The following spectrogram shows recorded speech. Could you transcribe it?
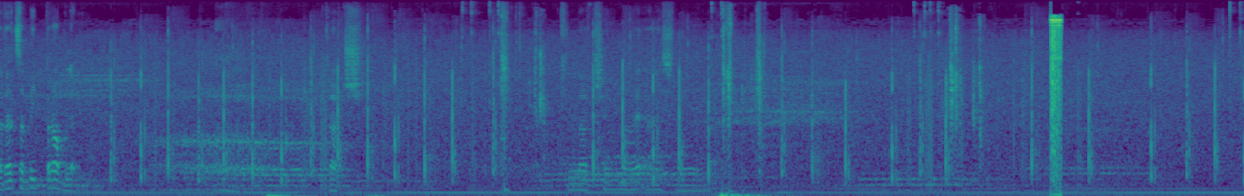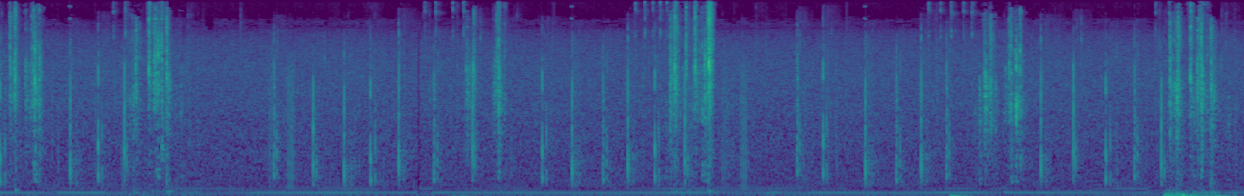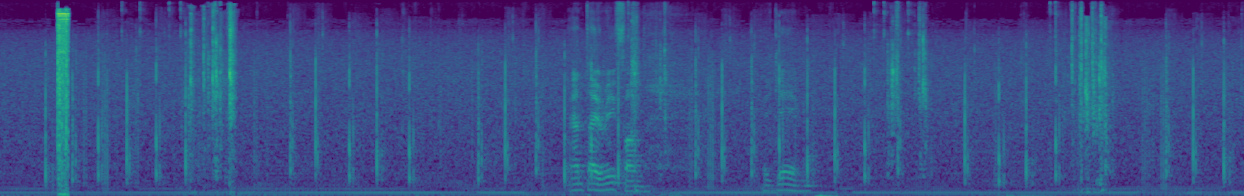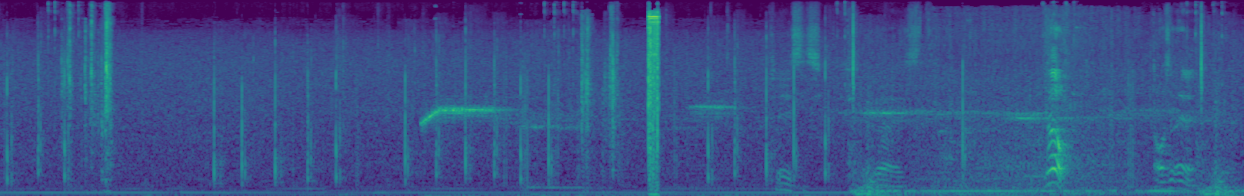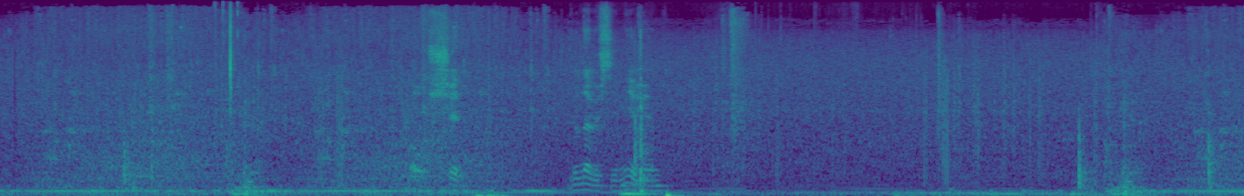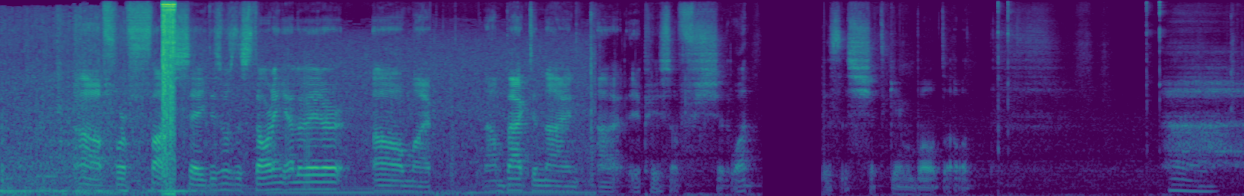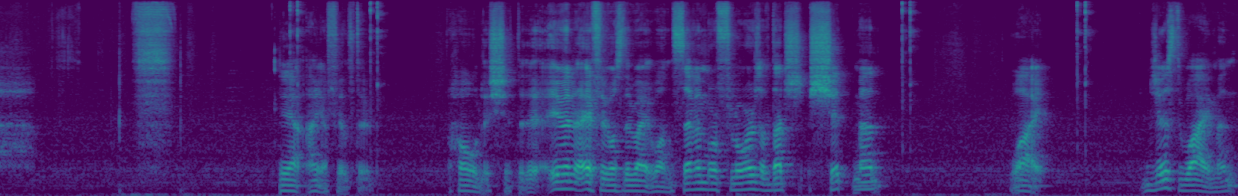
That's a big problem. Anti-refund. The game. Jesus Christ. No! I wasn't in it. Oh shit. You'll never see me again. Oh, for fuck's sake. This was the starting elevator? Oh my. I'm back to 9. Uh, you piece of shit. What is this shit game about? What? yeah, I got filtered. Holy shit, even if it was the right one. Seven more floors of that sh shit, man. Why? Just why, man?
